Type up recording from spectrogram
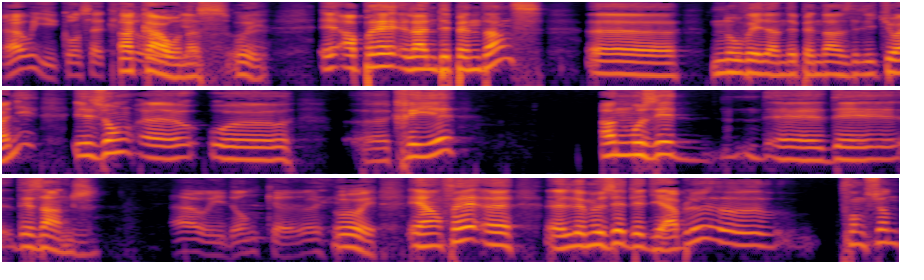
Ah oui, consacré à Kaunas, oui. Et après l'indépendance, nouvelle indépendance de Lituanie, ils ont créé un musée des anges. Ah oui, donc. Euh, oui. Et en fait, euh, le musée des diables euh, fonctionne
